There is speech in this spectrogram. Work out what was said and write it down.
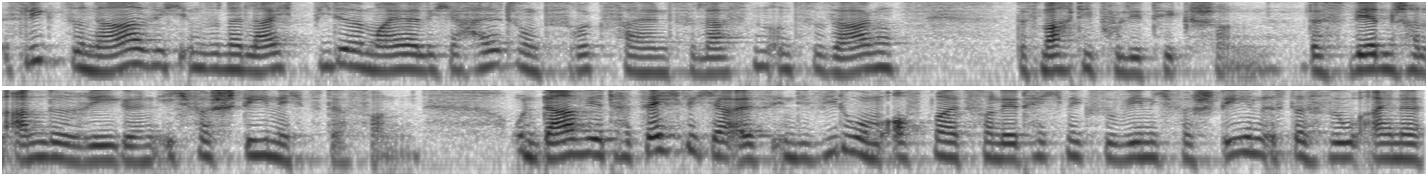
Es liegt so nahe, sich in so eine leicht biedermeierliche Haltung zurückfallen zu lassen und zu sagen, das macht die Politik schon. Das werden schon andere regeln. Ich verstehe nichts davon. Und da wir tatsächlich ja als Individuum oftmals von der Technik so wenig verstehen, ist das so eine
